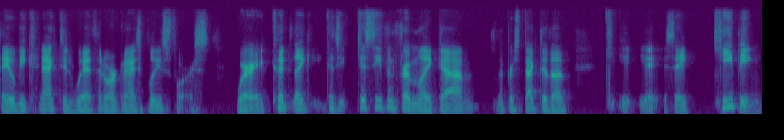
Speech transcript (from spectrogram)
they would be connected with an organized police force where it could like because just even from like um, the perspective of say keeping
